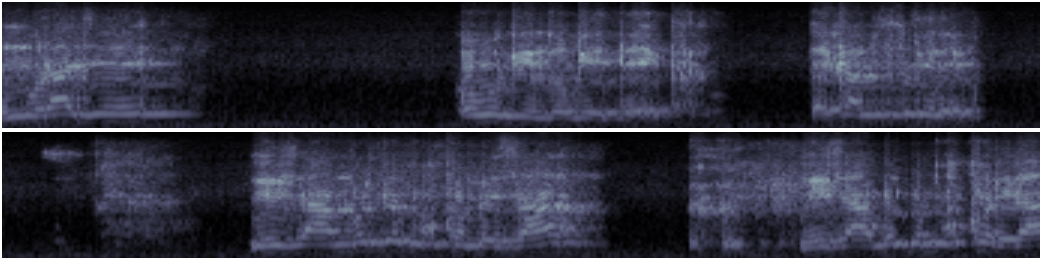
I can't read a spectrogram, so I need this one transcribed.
Umurage ubugingo bw'iteka reka mbisubiremo ni ijambo ryo gukomeza ni ijambo ryo gukorera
